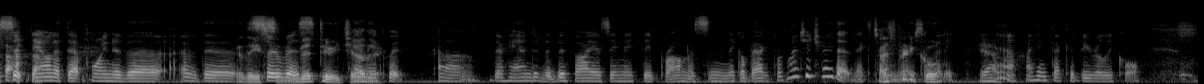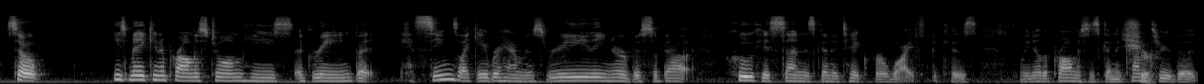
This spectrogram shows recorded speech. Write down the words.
sit down at that point of the of the they service submit to each and they put uh, their hand into their thigh as they make their promise, and they go back and forth. Why don't you try that next time That's pretty cool. somebody? Yeah. yeah, I think that could be really cool. So he's making a promise to him. He's agreeing, but it seems like Abraham is really nervous about who his son is going to take for a wife because we know the promise is going to come Sure. through the,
